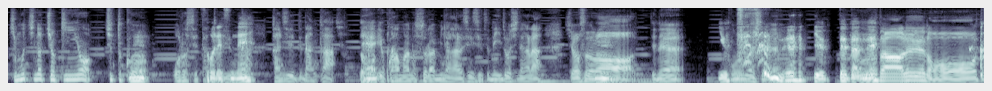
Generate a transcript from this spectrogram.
気持ちの貯金をちょっとこう、うん下ろせたというですね。感じで、なんか、ね、横浜の空見ながら先生とね、移動しながら、じゃあそってね、言ってね。ね。言ってたね。誰のーって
